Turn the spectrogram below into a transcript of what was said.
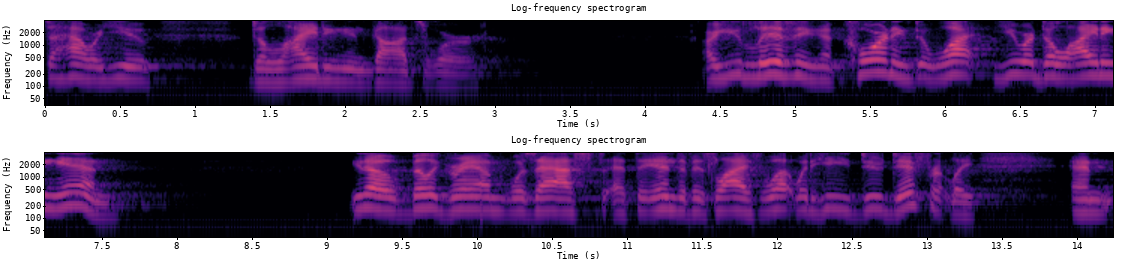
So, how are you delighting in God's word? Are you living according to what you are delighting in? You know, Billy Graham was asked at the end of his life, what would he do differently? And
